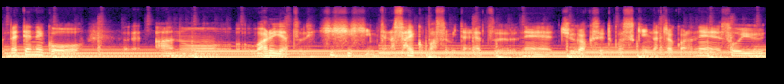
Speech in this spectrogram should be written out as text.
うん、大体ねこうあの悪いやつヒヒヒみたいなサイコパスみたいなやつね中学生とか好きになっちゃうからねそういう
